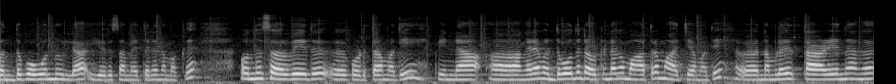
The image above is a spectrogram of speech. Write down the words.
വെന്ത് പോകുന്നില്ല ഈ ഒരു സമയത്ത് തന്നെ നമുക്ക് ഒന്ന് സെർവ് ചെയ്ത് കൊടുത്താൽ മതി. പിന്നെ അങ്ങനെ വെന്ത് പോകുന്ന ഡൗട്ട് ഉണ്ടെങ്കിൽ മാത്രം മാറ്റിയാൽ മതി. നമ്മൾ താഴെ നിന്ന് അങ്ങ്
